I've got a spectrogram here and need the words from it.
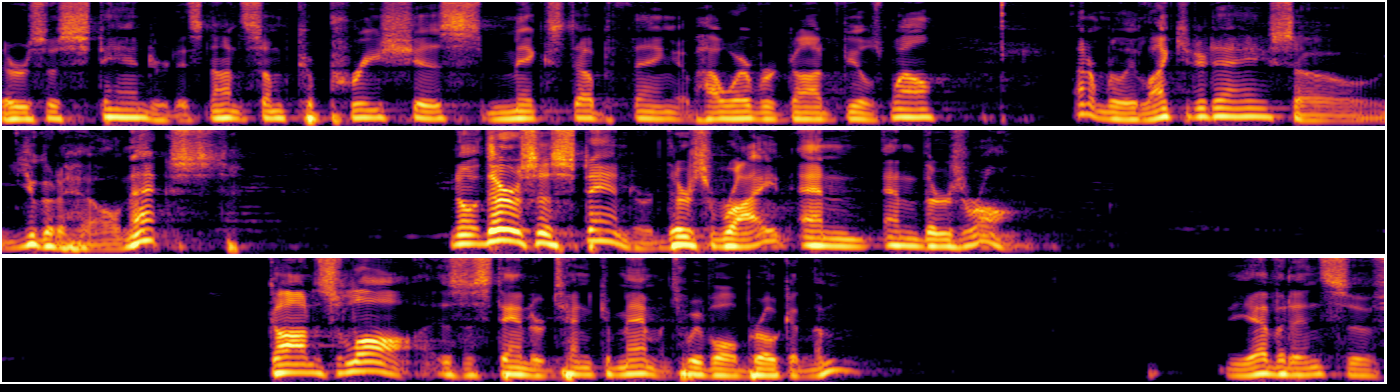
There's a standard. It's not some capricious, mixed up thing of however God feels. Well, I don't really like you today, so you go to hell next. No, there's a standard. There's right and, and there's wrong. God's law is a standard, Ten Commandments. We've all broken them. The evidence of,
